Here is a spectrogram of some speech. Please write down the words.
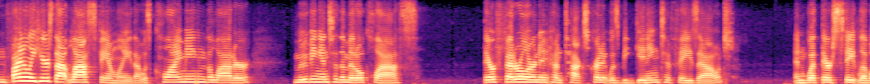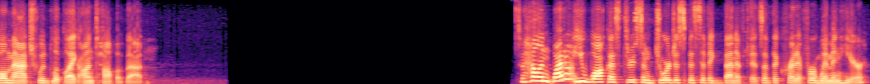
And finally, here's that last family that was climbing the ladder moving into the middle class, their federal earned income tax credit was beginning to phase out, and what their state level match would look like on top of that. So Helen, why don't you walk us through some Georgia specific benefits of the credit for women here?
